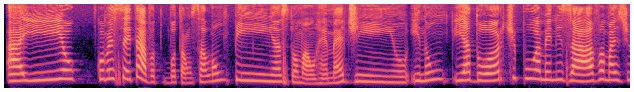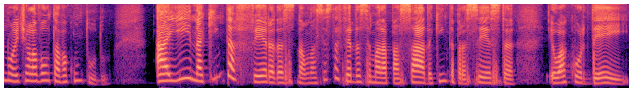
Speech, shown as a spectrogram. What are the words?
Aí eu comecei, tá, vou botar uns salompinhas, tomar um remedinho. E, não, e a dor, tipo, amenizava, mas de noite ela voltava com tudo. Aí, na quinta-feira, não, na sexta-feira da semana passada, quinta para sexta, eu acordei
